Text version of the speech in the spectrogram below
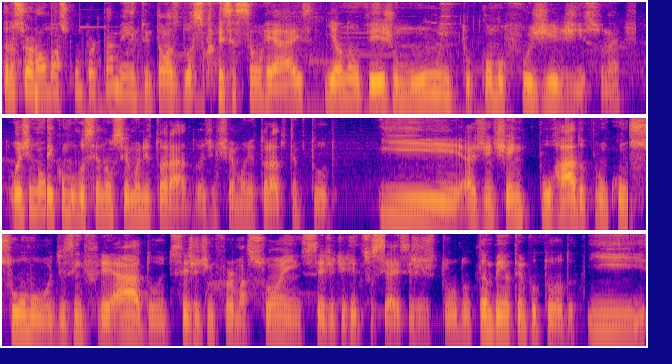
transformar o nosso comportamento. Então as duas coisas são reais e eu não vejo muito como fugir disso, né? Hoje não tem como você não ser monitorado. A gente é monitorado o tempo todo e a gente é empurrado por um consumo desenfreado, seja de informações, seja de redes sociais, seja de tudo, também o tempo todo. E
